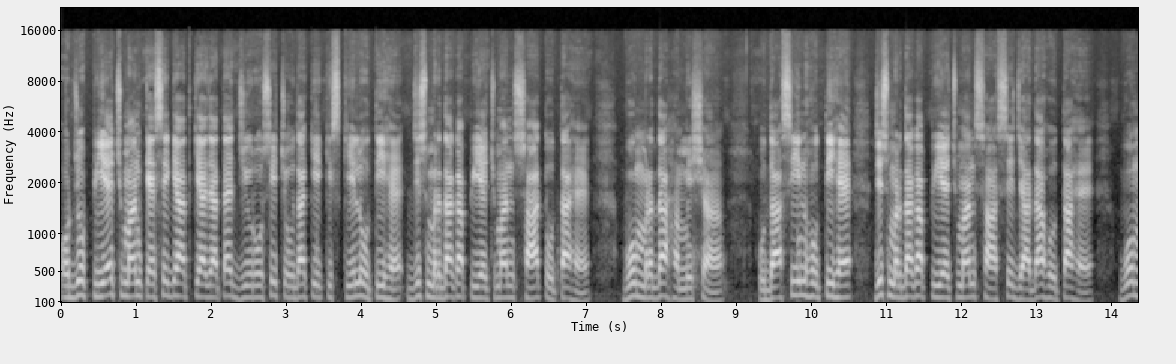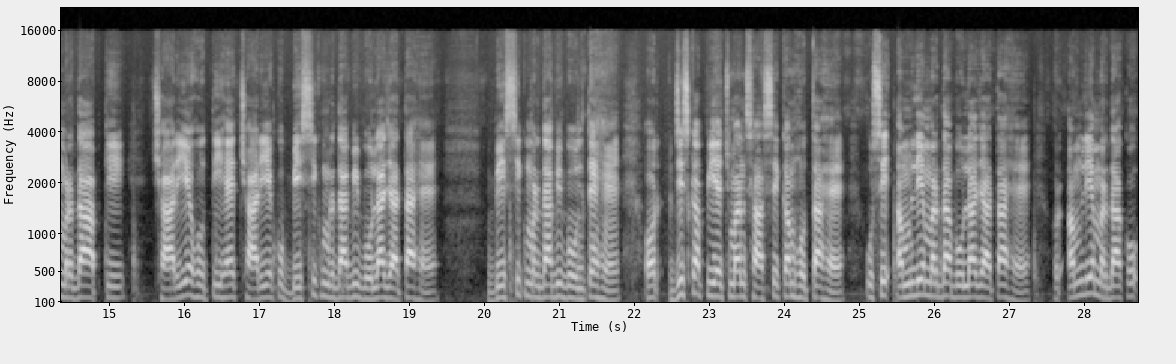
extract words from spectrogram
और जो पीएच मान कैसे ज्ञात किया जाता है? ज़ीरो से चौदह की एक स्केल होती है। जिस मृदा का पीएच मान सात होता है, वो मृदा हमेशा उदासीन होती है। जिस मृदा का पीएच मान सात से ज़्यादा होता है, वो मृदा आपकी क्षारीय होती है। क्षारीय को बेसिक मृदा भी बोला जाता है। बेसिक मृदा भी बोलते हैं। और जिसका पीएच मान सात से कम होता है उसे अम्लीय मृदा बोला जाता है और अम्लीय मृदा को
